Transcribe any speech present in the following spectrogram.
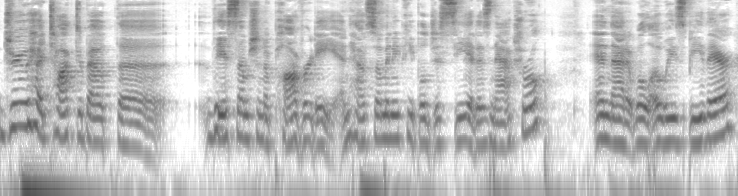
Dru had talked about the the assumption of poverty and how so many people just see it as natural and that it will always be there.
